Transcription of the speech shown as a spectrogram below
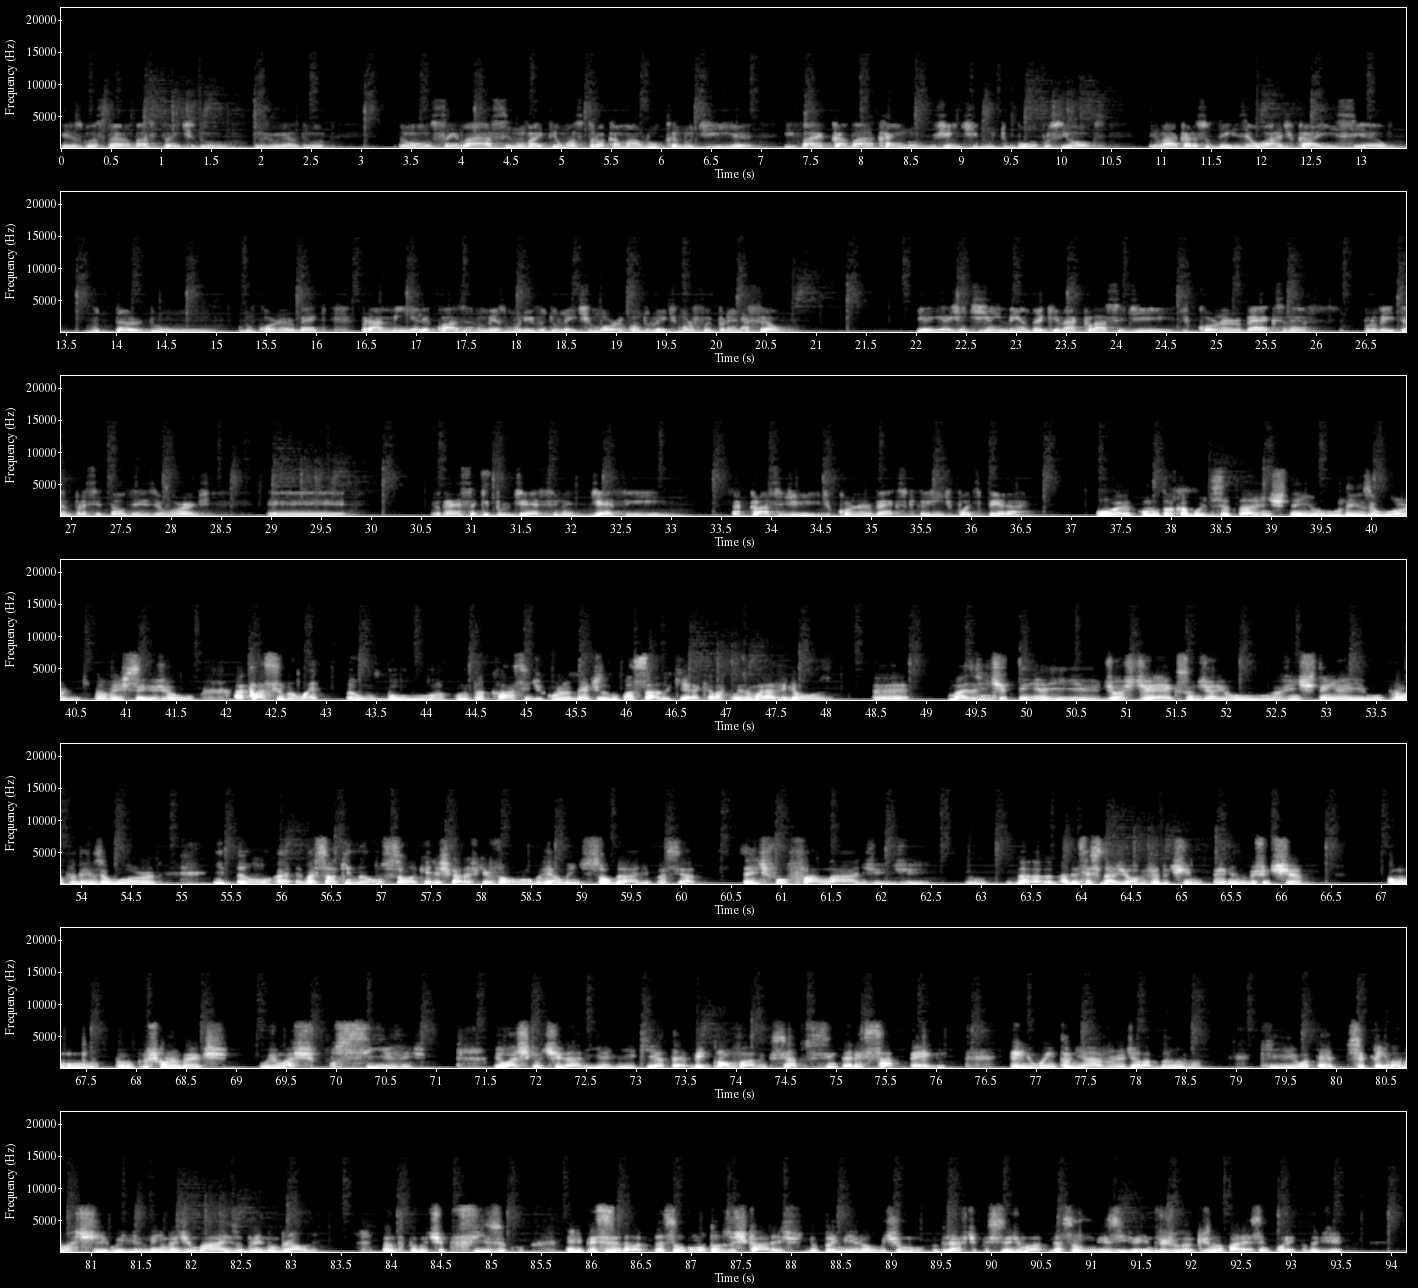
eles gostaram bastante do, do jogador. Então, sei lá se não vai ter umas trocas maluca no dia e vai acabar caindo gente muito boa pro Seahawks. Sei lá, cara, se o Ward caísse, é um puta de um, de um cornerback. Para mim, ele é quase no mesmo nível do Leite Moore quando o Leite Moore foi para NFL. E aí a gente já emenda aqui na classe de, de cornerbacks, né? Aproveitando para citar o Denzel Ward. É... Jogar essa aqui pro Jeff, né? Jeff, e essa classe de, de cornerbacks, o que, que a gente pode esperar? Pô, é como tu acabou de citar, a gente tem o Denzel Ward, que talvez seja o. A classe não é tão boa quanto a classe de cornerbacks do ano passado, que era aquela coisa maravilhosa. É, mas a gente tem aí Josh Jackson de Iowa, a gente tem aí o próprio Denzel Ward. Então, é, mas só que não são aqueles caras que vão realmente sobrar ali para Seattle. Se a gente for falar de, de da a necessidade óbvia do time, perdendo o chute chama, como um, para os cornerbacks, os mais possíveis eu acho que eu tiraria ali, que é até bem provável que Seattle, se se interessar, pegue. Tem o Anthony Average, de Alabama, que eu até citei lá no artigo, ele lembra demais o Brandon Brown. Tanto pelo tipo físico, ele precisa da lapidação, como todos os caras, do primeiro ao último do draft, precisa de uma lapidação. Andrews Lucks não aparecem por aí todo dia.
